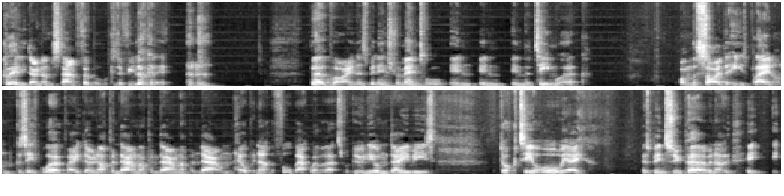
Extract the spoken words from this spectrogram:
clearly don't understand football. Because if you look at it, Bergwijn has been instrumental in in in the teamwork on the side that he's playing on because his work rate going up and down, up and down, up and down, helping out the fullback, whether that's Reguilon, Davies, Doherty, or Aurier, has been superb. And I, it, it,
